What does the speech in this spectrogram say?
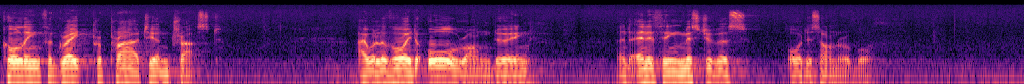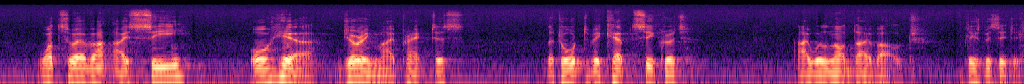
calling for great propriety and trust. I will avoid all wrongdoing and anything mischievous or dishonorable. Whatsoever I see or hear during my practice that ought to be kept secret, I will not divulge. Please be seated.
